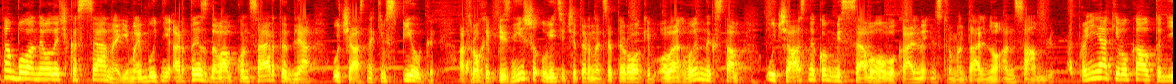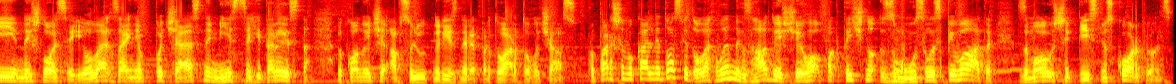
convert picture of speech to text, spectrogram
Там була невеличка сцена, і майбутній артист давав концерти для учасників спілки. А трохи пізніше, у віці 14 років, Олег Винник став учасником місцевого вокально-інструментального ансамблю. Про ніякий вокал тоді не йшлося, і Олег зайняв почесне місце гітариста, виконуючи абсолютно різний репертуар того часу. Про перший вокальний досвід Олег Винник згадує, що його фактично змусили співати, замовивши пісню Scorpions.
